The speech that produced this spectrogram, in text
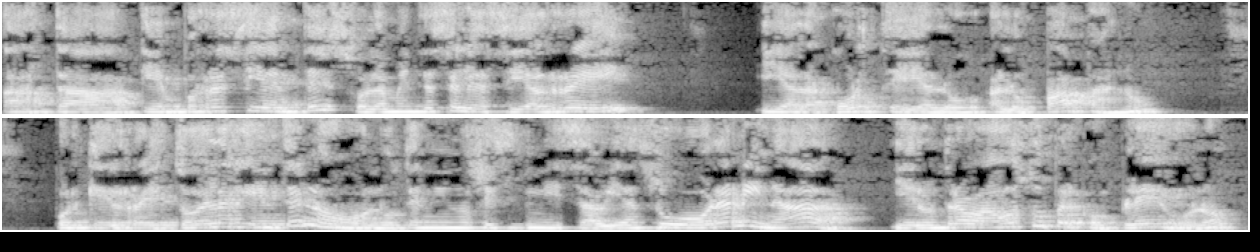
hasta tiempos recientes solamente se le hacía al rey y a la corte y a los, a los papas, ¿no? porque el resto de la gente no, no, tenía, ni sabían su hora ni nada. Y era un trabajo súper complejo, ¿no?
